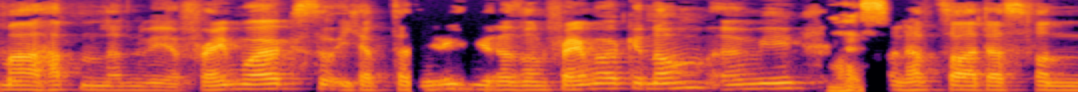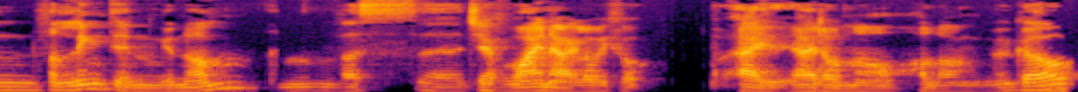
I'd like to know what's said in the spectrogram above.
Mal hatten, hatten wir ja Frameworks. So, ich habe tatsächlich wieder so ein Framework genommen irgendwie nice. und habe zwar das von, von LinkedIn genommen, was äh, Jeff Weiner, glaube ich, vor, I, I don't know how long ago,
